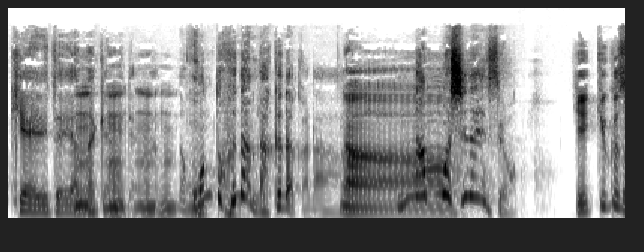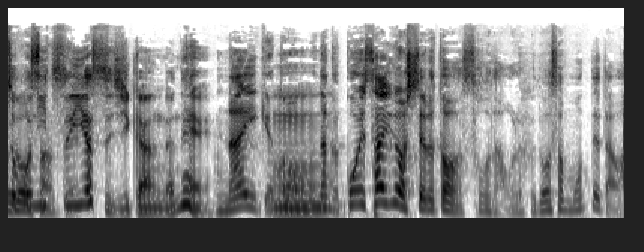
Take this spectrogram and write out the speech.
気合い入れてやんなきゃみたいな。うんうんうんうん本当普段楽だから、何もしないんですよ。結局そこに費やす時間がね、ないけど、うんなんかこういう作業してると、そうだ、俺不動産持ってたわ。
